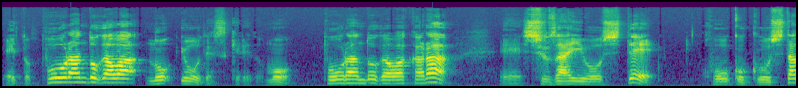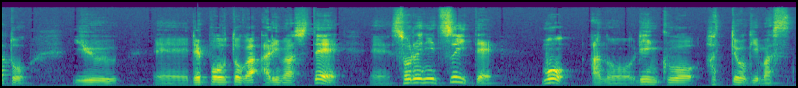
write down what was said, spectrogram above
えっと、ポーランド側のようですけれども、ポーランド側から、えー、取材をして報告をしたという、えー、レポートがありまして、えー、それについても、あの、リンクを貼っておきます。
